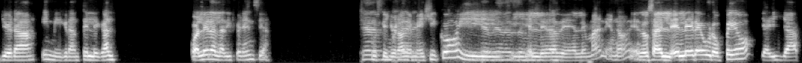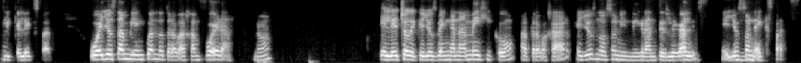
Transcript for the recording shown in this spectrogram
yo era inmigrante legal. ¿Cuál era la diferencia? Pues que yo era de México y, él era de Alemania, ¿no? O sea, él, él, era europeo y ahí ya apliqué el expat. O ellos también cuando trabajan fuera, ¿no? el hecho de que ellos vengan a México a trabajar, ellos no son inmigrantes legales, ellos son expats.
